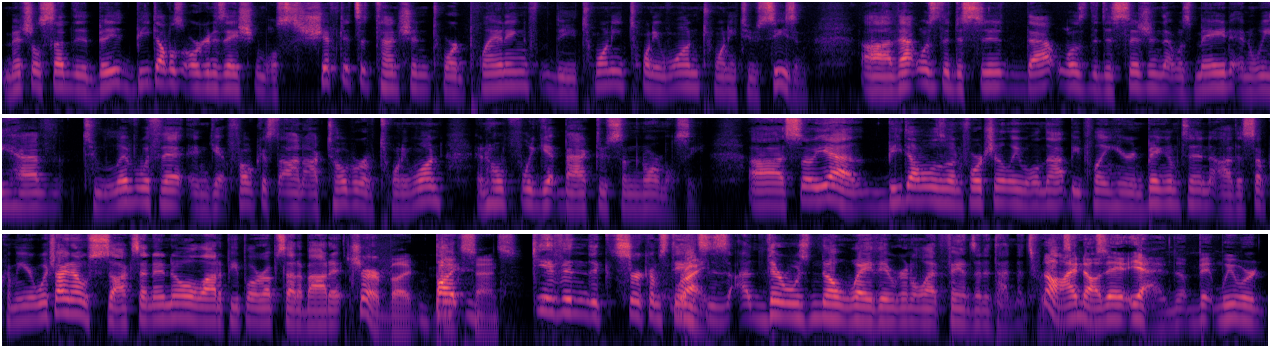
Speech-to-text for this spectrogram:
Mitchell said the B, Devils organization will shift its attention toward planning the 2021-22 season. Uh, that was the deci- that was the decision that was made, and we have to live with it and get focused on October of 21 and hopefully get back to some normalcy. Uh, so yeah, B Devils unfortunately will not be playing here in Binghamton uh, this upcoming year, which I know sucks, and I know a lot of people are upset about it. Sure, but, But makes sense. given the circumstances, uh, there was no way they were going to let fans in attendance. For No, I know they. Yeah, we were.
